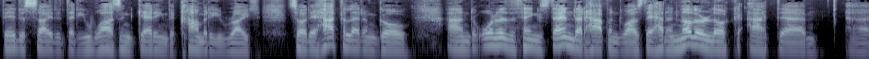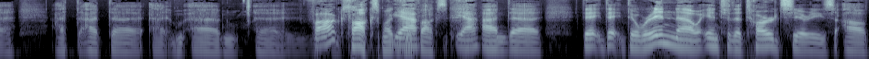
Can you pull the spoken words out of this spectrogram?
they decided that he wasn't getting the comedy right, so they had to let him go. And one of the things then that happened was they had another look at um, uh, at at uh, um, um, uh, Fox? Fox, Michael. Yeah, Fox, yeah. and uh, they, they they were in now into the third series of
